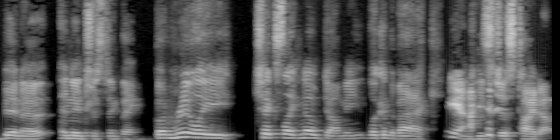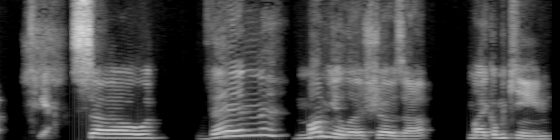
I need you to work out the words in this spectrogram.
been a an interesting thing. But really, Chick's like, no, dummy, look in the back. Yeah. and he's just tied up. Yeah. So then Mumula shows up, Michael McKean,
